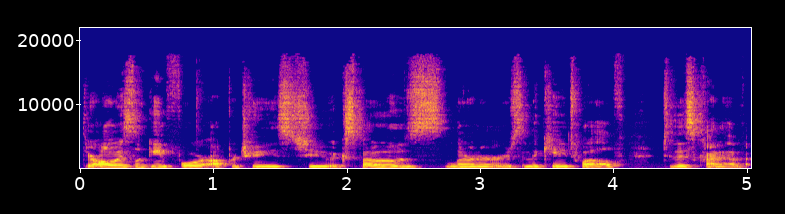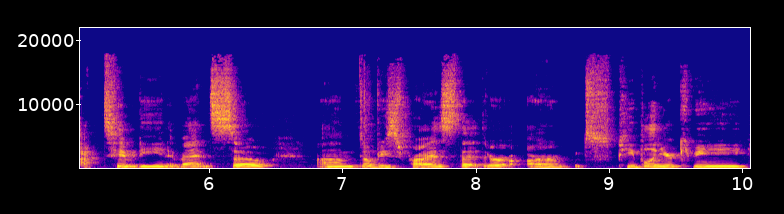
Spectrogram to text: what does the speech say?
they're always looking for opportunities to expose learners in the K 12 to this kind of activity and events. So um, don't be surprised that there are people in your community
